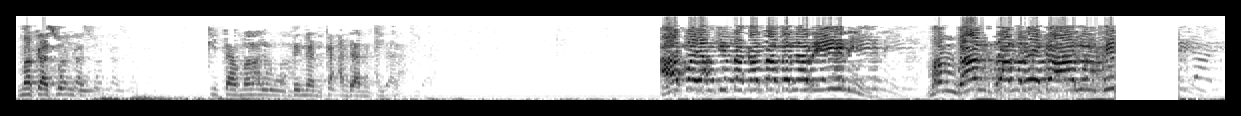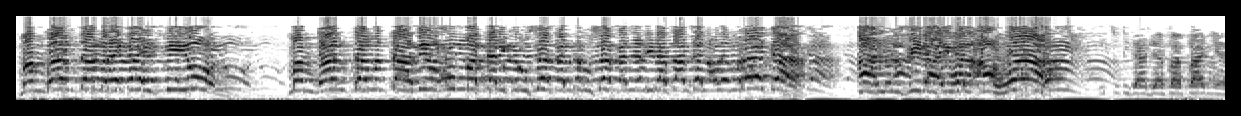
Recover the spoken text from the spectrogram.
maka sungguh kita malu dengan keadaan kita. Apa yang kita katakan hari ini membantah mereka alul membantah mereka hizbiyun, membantah mentahdir umat dari kerusakan-kerusakan yang didatangkan oleh mereka. Ahlul bid'ah wal ahwa itu tidak ada apa-apanya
